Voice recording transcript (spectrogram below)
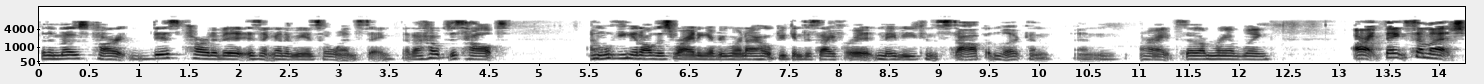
For the most part, this part of it isn't going to be until Wednesday. And I hope this helped. I'm looking at all this writing everywhere and I hope you can decipher it. And maybe you can stop and look and, and, alright, so I'm rambling. Alright, thanks so much.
